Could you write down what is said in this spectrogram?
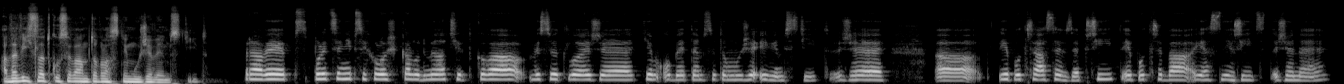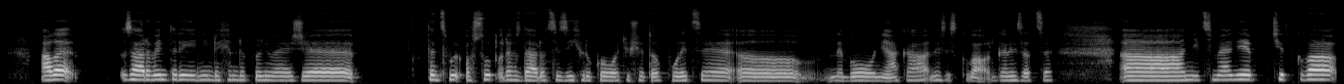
a ve výsledku se vám to vlastně může vymstít. Právě policejní psycholožka Ludmila Čirtková vysvětluje, že těm obětem se to může i vymstít, že je potřeba se vzepřít, je potřeba jasně říct, že ne, ale zároveň tedy jedním dechem doplňuje, že ten svůj osud odevzdá do cizích rukou, ať už je to policie nebo nějaká nezisková organizace. A nicméně Čirtková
